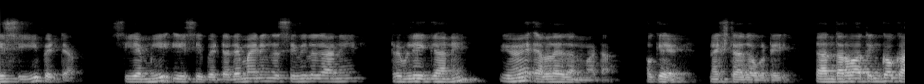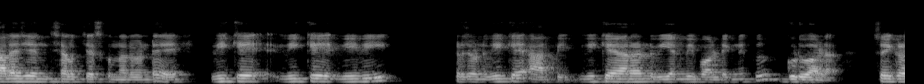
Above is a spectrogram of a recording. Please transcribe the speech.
ఈసీఈ పెట్టాం. సిఎంఈ ఈసీ పెట్టాం. రిమైనింగ్ సివిల్ కానీ ట్రిపుల్ ఈ కానీ ఇవే వెళ్ళలేదన్నమాట. ఓకే నెక్స్ట్ అది ఒకటి దాని తర్వాత ఇంకో కాలేజ్ ఏం సెలెక్ట్ చేసుకున్నారు అంటే వికే వికే వివి ఇక్కడ చూడండి VKRP. VKR and VNB polytechnic Gudivada. So ఇక్కడ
